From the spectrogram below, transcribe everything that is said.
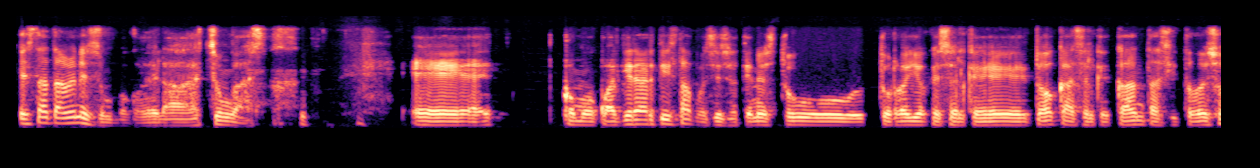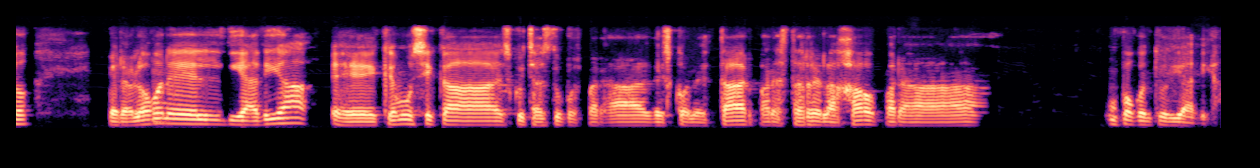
esta también es un poco de las chungas. Eh, como cualquier artista, pues eso, tienes tu, tu, rollo que es el que tocas, el que cantas y todo eso. Pero luego en el día a día, eh, ¿qué música escuchas tú? Pues para desconectar, para estar relajado, para un poco en tu día a día?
